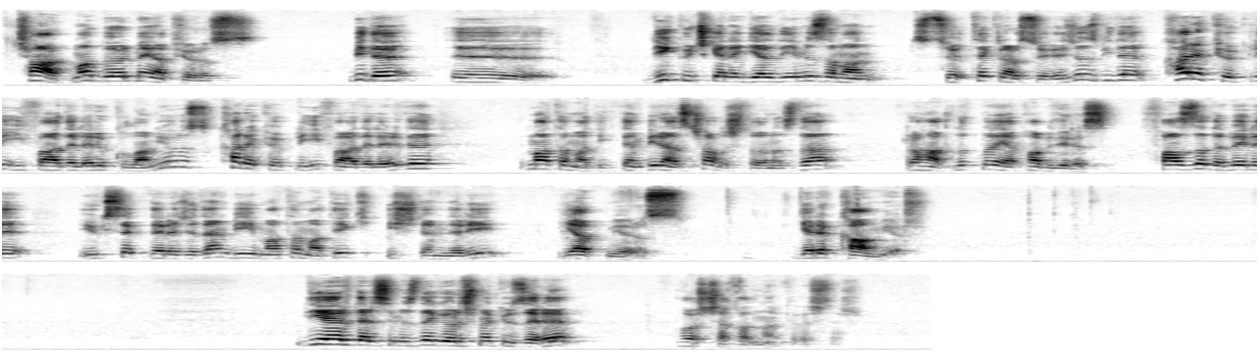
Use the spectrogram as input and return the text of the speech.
çarpma, bölme yapıyoruz. Bir de e, dik üçgene geldiğimiz zaman tekrar söyleyeceğiz. Bir de kare köklü ifadeleri kullanıyoruz. Kare köklü ifadeleri de matematikten biraz çalıştığınızda rahatlıkla yapabiliriz. Fazla da böyle yüksek dereceden bir matematik işlemleri yapmıyoruz. Gerek kalmıyor. Diğer dersimizde görüşmek üzere. Hoşçakalın arkadaşlar.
